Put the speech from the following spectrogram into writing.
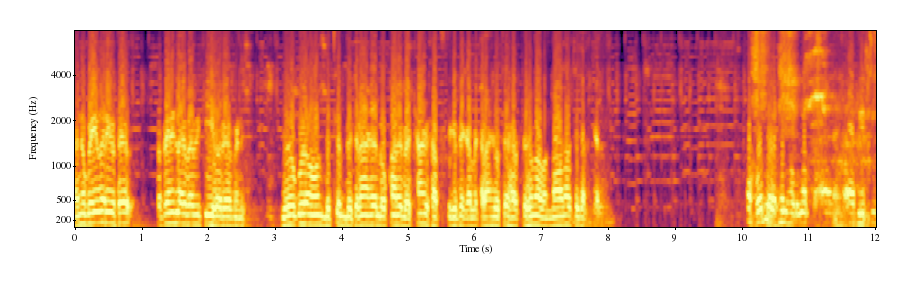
ਮੈਨੂੰ ਕਈ ਵਾਰੀ ਉੱਥੇ ਪਤਾ ਨਹੀਂ ਲੱਗਦਾ ਵੀ ਕੀ ਹੋ ਰਿਹਾ ਪਿੰਡ 'ਚ। ਜਦੋਂ ਕੋਈ ਹੁਣ ਵਿੱਚ ਵਿਚਰਾਂਗੇ ਲੋਕਾਂ ਦੇ ਬੈਠਾਂਗੇ ਸੱਤ ਤੇ ਕਿਤੇ ਗੱਲ ਕਰਾਂਗੇ ਉੱਥੇ ਹਰ ਕਿਸਮ ਦਾ ਬੰਦਾ ਆਉਂਦਾ ਉੱਥੇ ਗੱਲ ਚੱਲਦੀ ਤਾਂ ਹੋਰ ਵੀ ਬੈਠੇ ਨੇ ਸਾਡੇ ਨਾਲ ਅਹ, ਅਹ, ਵੀਰ ਜੀ।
